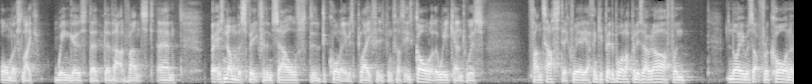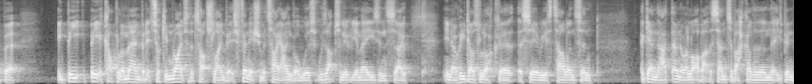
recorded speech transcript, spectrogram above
almost like wingers. They're, they're that advanced. Um, but his numbers speak for themselves. The, the quality of his play, he's been fantastic. His goal at the weekend was fantastic. Really, I think he put the ball up in his own half when Neuer was up for a corner, but he beat beat a couple of men, but it took him right to the touchline. But his finish from a tight angle was was absolutely amazing. So, you know, he does look a, a serious talent. And again, I don't know a lot about the centre back other than that he's been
